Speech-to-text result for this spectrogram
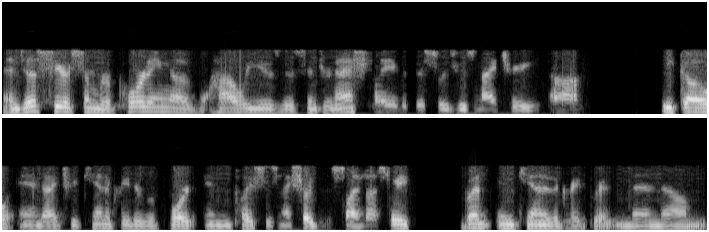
And just here's some reporting of how we use this internationally, but this was using iTree uh, Eco and iTree Canopy to report in places, and I showed you the slide last week, but in Canada, Great Britain, and um,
